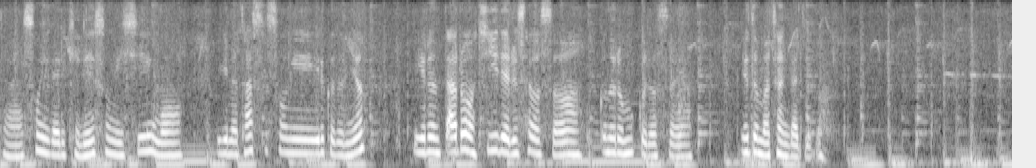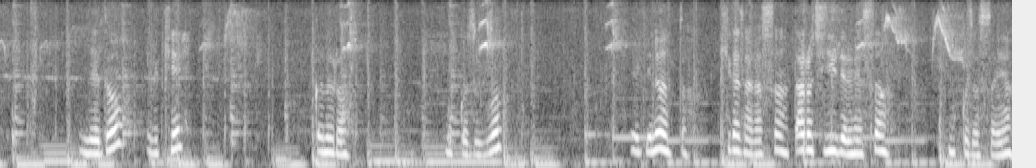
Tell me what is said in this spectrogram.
자, 송이가 이렇게 네 송이씩 뭐 여기는 다섯 송이 이렇거든요. 이런 따로 지휘대를 세워서 끈으로 묶어줬어요. 얘도 마찬가지고. 얘도 이렇게 끈으로 묶어주고 여기는 또 키가 작아서 따로 지지대를 해서 묶어줬어요.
